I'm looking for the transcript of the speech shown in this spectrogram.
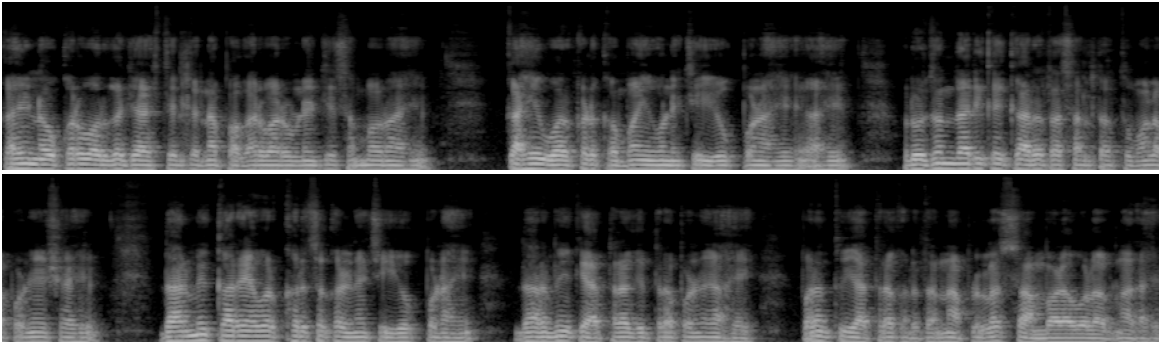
काही नोकर वर्ग जे असतील त्यांना पगार वाढवण्याची संभावना आहे. काही वरकड कमाई होण्याचे योग पण आहे आहे. रोजंदारी काही करत असाल तर तुम्हाला पण यश आहे. धार्मिक कार्यावर खर्च करण्याचे योग पण आहे. धार्मिक यात्रा गित्रा पण आहे. परंतु यात्रा करताना आपल्याला सांभाळावं लागणार आहे.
